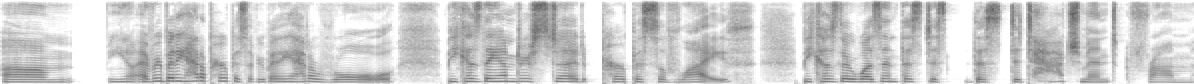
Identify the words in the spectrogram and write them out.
Um, you know, everybody had a purpose, everybody had a role because they understood purpose of life, because there wasn't this dis- this detachment from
